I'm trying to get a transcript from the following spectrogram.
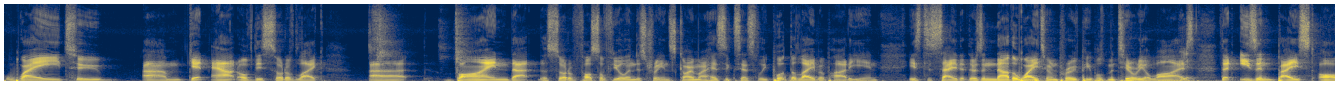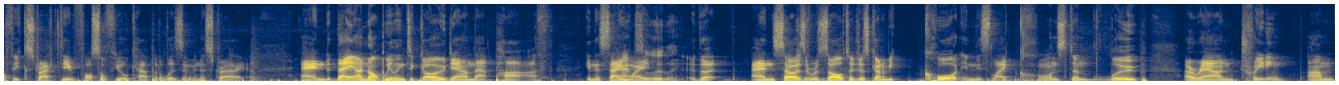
way to um, get out of this sort of like uh, bind that the sort of fossil fuel industry and ScoMo has successfully put the Labor Party in is to say that there's another way to improve people's material lives that isn't based off extractive fossil fuel capitalism in Australia. And they are not willing to go down that path in the same Absolutely. way that and so as a result are just going to be caught in this like constant loop around treating um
